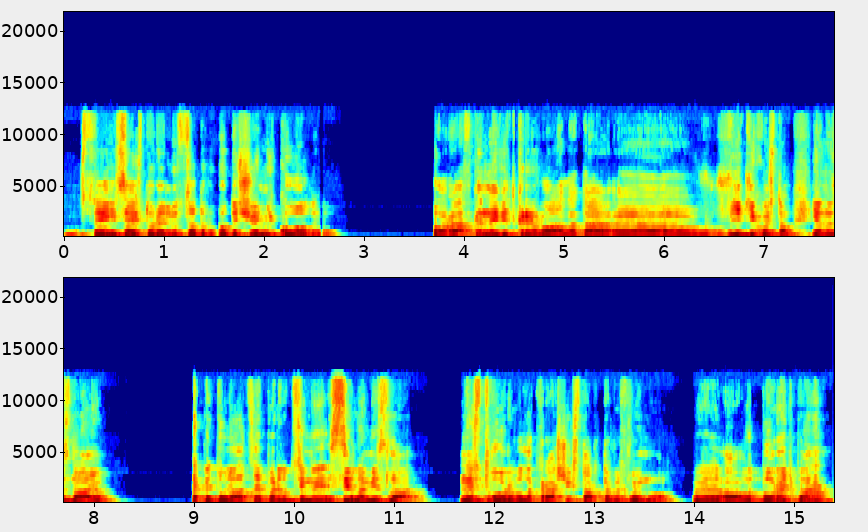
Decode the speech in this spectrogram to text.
Все, і вся історія людства доводить, що ніколи поразка не відкривала да, е, в якихось там, я не знаю, капітуляція перед цими силами зла не створювала кращих стартових вимог. Е, А от боротьба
